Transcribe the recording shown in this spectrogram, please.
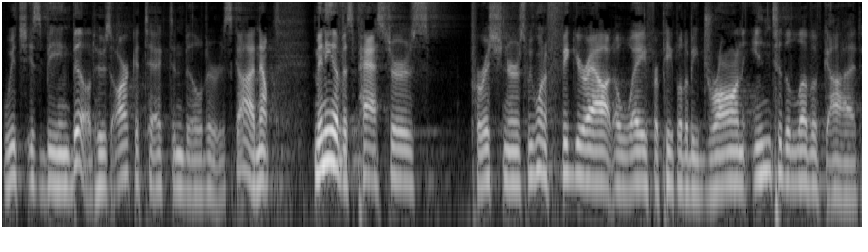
which is being built, whose architect and builder is God. Now, many of us pastors parishioners. We want to figure out a way for people to be drawn into the love of God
